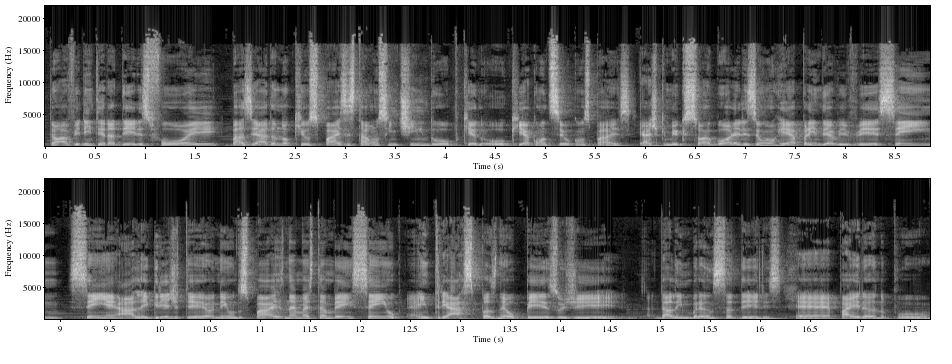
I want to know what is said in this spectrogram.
Então a vida inteira deles foi baseada no que os pais estavam sentindo ou porque o que aconteceu com os pais. E acho que meio que só agora eles iam reaprender a viver sem, sem a alegria de ter nenhum dos pais, né? Mas também sem o, entre aspas, né? O peso de da lembrança deles é, pairando por,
